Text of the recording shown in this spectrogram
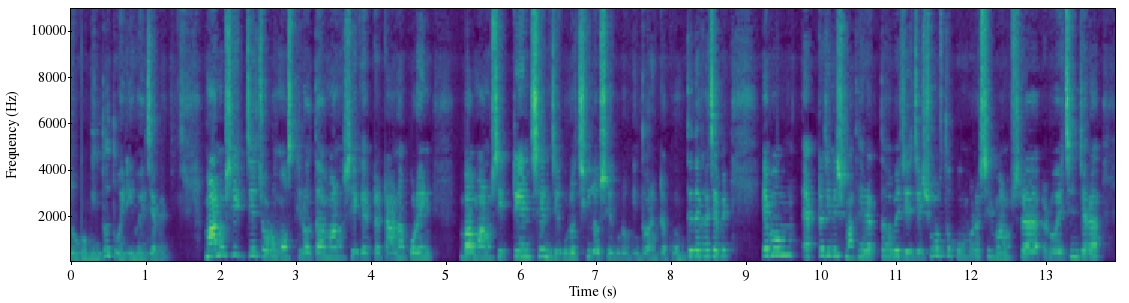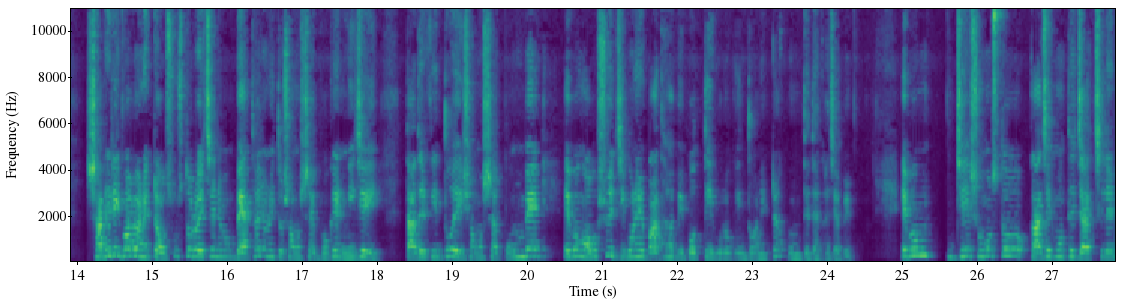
যোগও কিন্তু তৈরি হয়ে যাবে। মানসিক যে চরম অস্থিরতা, মানসিক একটা টানা পড়েন বা মানসিক টেনশন যেগুলো ছিল সেগুলো কিন্তু অনেকটা কমতে দেখা যাবে। এবং একটা জিনিস মাথায় রাখতে হবে যে যে সমস্ত কুম্ভ রাশির মানুষরা রয়েছেন, যারা শারীরিকভাবে অনেকটা অসুস্থ রয়েছেন এবং ব্যথাজনিত সমস্যায় ভোগেন নিজেই তাদের কিন্তু এই সমস্যা কমবে এবং অবশ্যই জীবনের বাধা বিপত্তিগুলো কিন্তু অনেকটা কমতে দেখা যাবে। এবং যে সমস্ত কাজের মধ্যে যাচ্ছিলেন,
